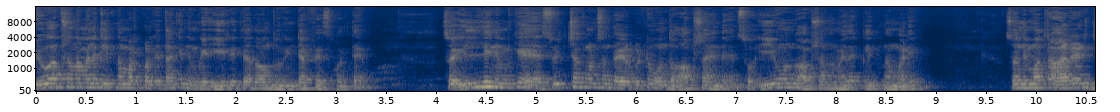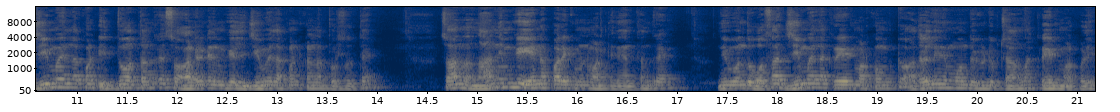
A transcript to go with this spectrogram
ಯು ಆಪ್ಷನ್ನ ಮೇಲೆ ಕ್ಲಿಕ್ ಮಾಡ್ಕೊಳ್ತಿದ್ದಂಗೆ ನಿಮಗೆ ಈ ರೀತಿಯಾದ ಒಂದು ಇಂಟರ್ಫೇಸ್ ಬರುತ್ತೆ. ಸೊ ಇಲ್ಲಿ ನಿಮಗೆ ಸ್ವಿಚ್ ಅಕೌಂಟ್ಸ್ ಅಂತ ಹೇಳ್ಬಿಟ್ಟು ಒಂದು ಆಪ್ಷನ್ ಇದೆ. ಸೊ ಈ ಒಂದು ಆಪ್ಷನ್ ಮೇಲೆ ಕ್ಲಿಕ್ನ ಮಾಡಿ. ಸೊ ನಿಮ್ಮ ಹತ್ರ ಆಲ್ರೆಡಿ ಜಿಮೇಲ್ ಅಕೌಂಟ್ ಇದ್ದು ಅಂತಂದರೆ ಸೊ ಆಲ್ರೆಡಿ ನಿಮಗೆ ಇಲ್ಲಿ ಜಿಮೇಲ್ ಅಕೌಂಟ್ಗಳನ್ನ ತೋರಿಸುತ್ತೆ. ಸೊ ನಾನು ನಿಮಗೆ ಏನಪ್ಪ ರೆಕಮೆಂಡ್ ಮಾಡ್ತೀನಿ ಅಂತಂದರೆ, ನೀವು ಒಂದು ಹೊಸ ಜಿಮೇಲ್ನ ಕ್ರಿಯೇಟ್ ಮಾಡ್ಕೊಂಬಿಟ್ಟು ಅದರಲ್ಲಿ ನಿಮ್ಮ ಒಂದು ಯೂಟ್ಯೂಬ್ ಚಾನಲ್ನ ಕ್ರಿಯೇಟ್ ಮಾಡ್ಕೊಳ್ಳಿ.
